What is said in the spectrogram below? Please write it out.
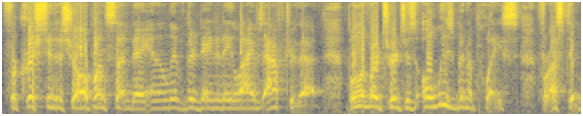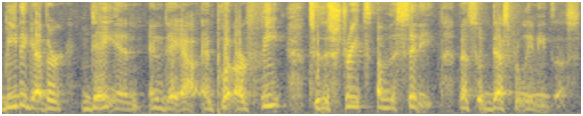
for Christians to show up on Sunday and then live their day to day lives after that. Boulevard Church has always been a place for us to be together day in and day out and put our feet to the streets of the city that so desperately needs us.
